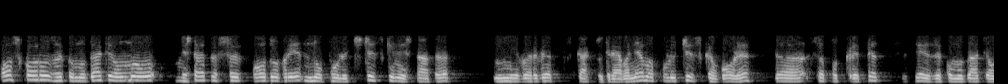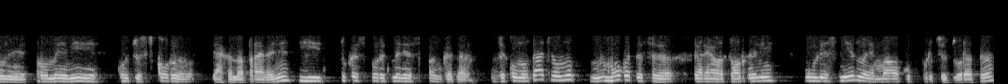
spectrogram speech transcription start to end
По-скоро законодателно нещата са по-добри, но политически нещата не вървят както трябва. Няма политическа воля да се подкрепят тези законодателни промени, които скоро бяха направени. И тук според мен е спънката. Законодателно могат да се даряват органи, улеснено е малко процедурата.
